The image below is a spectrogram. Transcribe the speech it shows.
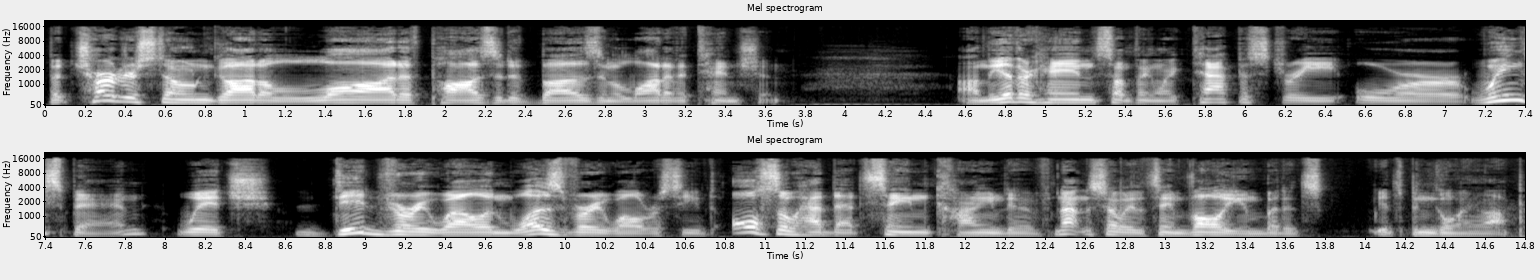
But Charterstone got a lot of positive buzz and a lot of attention. On the other hand, something like Tapestry or Wingspan, which did very well and was very well received, also had that same kind of not necessarily the same volume, but it's it's been going up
